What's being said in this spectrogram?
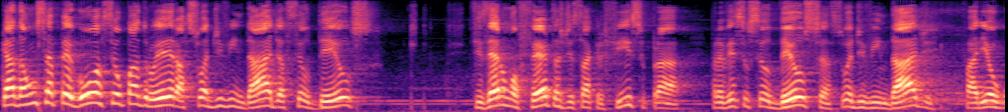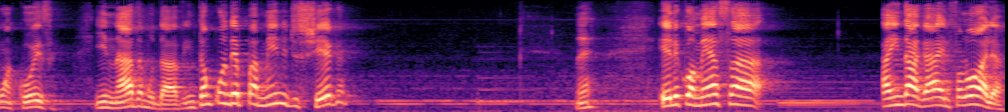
Cada um se apegou ao seu padroeiro, à sua divindade, a seu Deus. Fizeram ofertas de sacrifício para ver se o seu Deus, a sua divindade, faria alguma coisa. E nada mudava. Então, quando Epamênides chega, né, ele começa a indagar. Ele falou: Olha,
